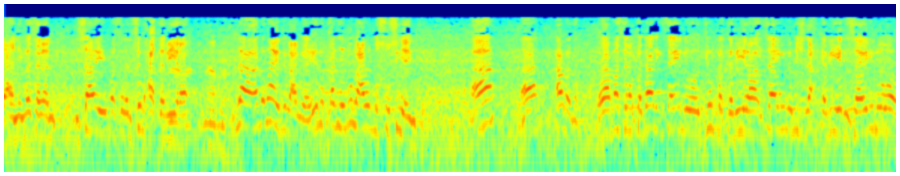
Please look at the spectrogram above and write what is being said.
يعني مثلا يساوي مثلا سبحة كبيرة. لا هذا ما يدل على الولاية. قد يدل على النصوصية يمكن. ها؟ ها؟ ابدا. مثلا كذلك يساوي له جبه كبيرة يساوي له مشلح كبير يساوي له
